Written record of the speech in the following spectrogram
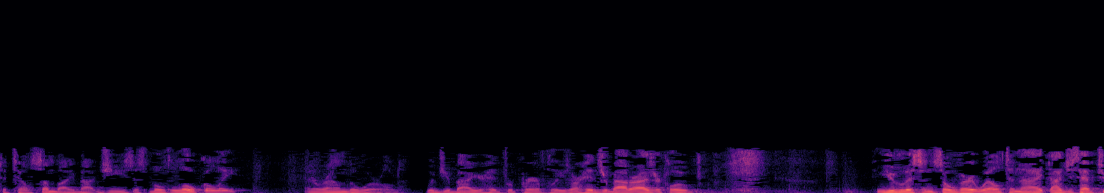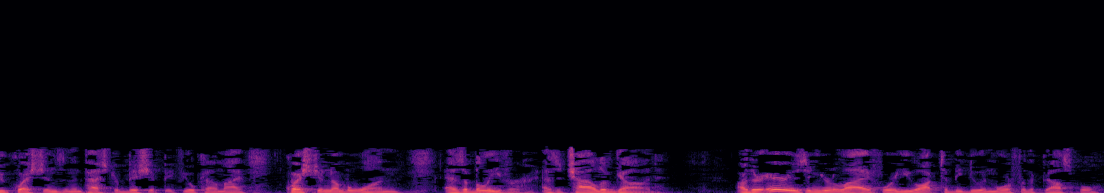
to tell somebody about Jesus, both locally and around the world. Would you bow your head for prayer, please? Our heads are bowed, our eyes are closed. You've listened so very well tonight. I just have two questions, and then Pastor Bishop, if you'll come. I question number one, as a believer, as a child of God, are there areas in your life where you ought to be doing more for the gospel,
